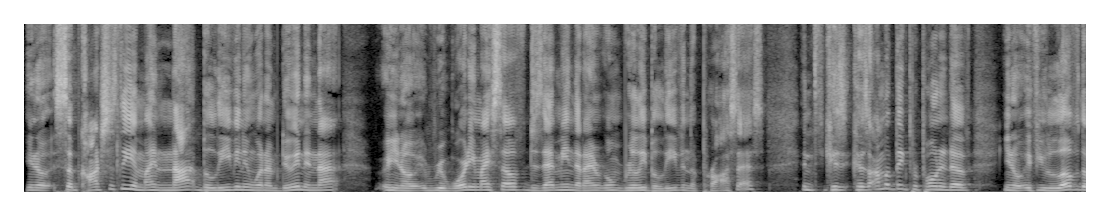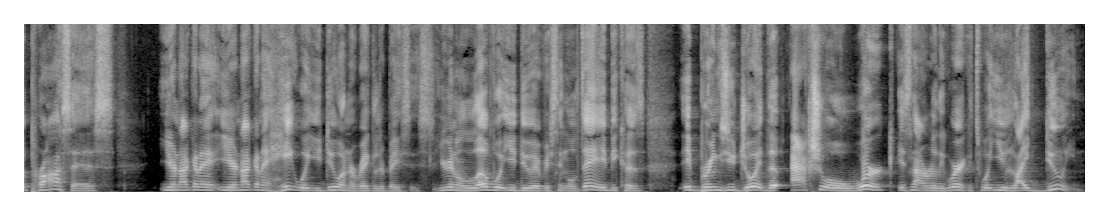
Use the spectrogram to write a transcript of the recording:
You know, subconsciously, am I not believing in what I'm doing and not, you know, rewarding myself? Does that mean that I don't really believe in the process? And because because I'm a big proponent of, you know, if you love the process, you're not gonna you're not gonna hate what you do on a regular basis. You're gonna love what you do every single day because it brings you joy. The actual work is not really work; it's what you like doing.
